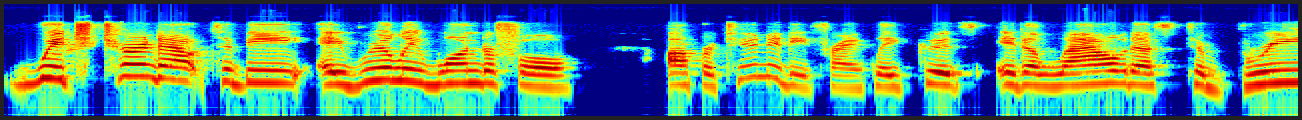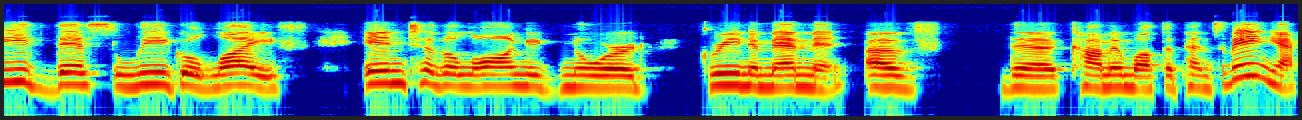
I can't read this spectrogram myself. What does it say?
which turned out to be a really wonderful opportunity, frankly, because it allowed us to breathe this legal life into the long ignored Green Amendment of the Commonwealth of Pennsylvania.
